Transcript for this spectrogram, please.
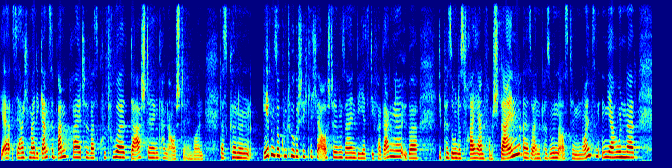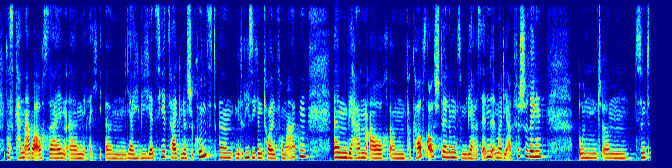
ja, sage ich mal, die ganze Bandbreite, was Kultur darstellen kann, ausstellen wollen. Das können ebenso kulturgeschichtliche Ausstellung sein wie jetzt die vergangene über die Person des Freiherrn vom Stein, also eine Person aus dem 19. Jahrhundert. Das kann aber auch sein, ähm, ähm, ja, wie jetzt hier zeitgenössische Kunst ähm, mit riesigen tollen Formaten. Ähm, wir haben auch ähm, Verkaufsausstellungen zum Jahresende immer die Art Fischering und ähm, sind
